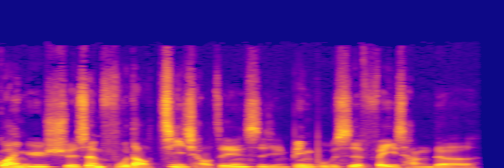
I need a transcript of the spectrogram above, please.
关于学生辅导技巧这件事情，并不是非常的。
